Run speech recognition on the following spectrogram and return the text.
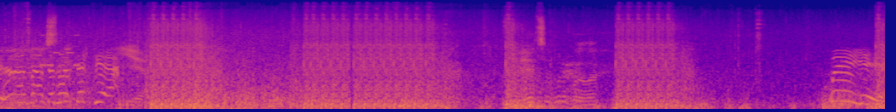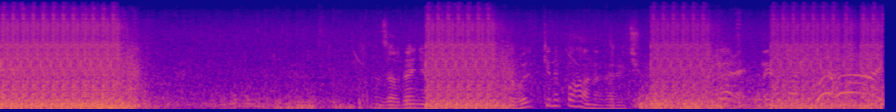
Від гранати на тебе! Є. Здається, зробили. Бий їх! Завдання доволі таки непогано, гаричу. Майоре, ми готові. Вогонь!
